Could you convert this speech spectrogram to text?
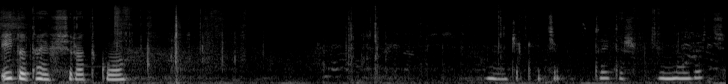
I tutaj w środku czekajcie, tutaj też powinno być.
